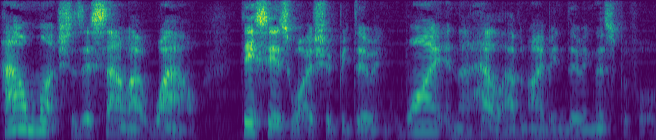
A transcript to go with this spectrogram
How much does this sound like, wow, this is what I should be doing? Why in the hell haven't I been doing this before?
